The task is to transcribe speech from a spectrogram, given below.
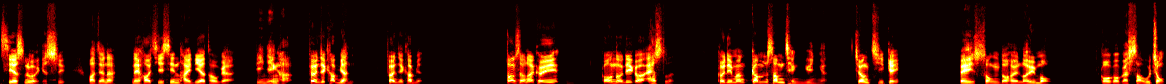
C.S. Lewis》嘅书，或者咧你开始先睇呢一套嘅电影吓，非常之吸引，非常之吸引。通常咧，佢。讲到呢个 Aslan，佢点样甘心情愿嘅将自己被送到去女巫嗰个嘅手中。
